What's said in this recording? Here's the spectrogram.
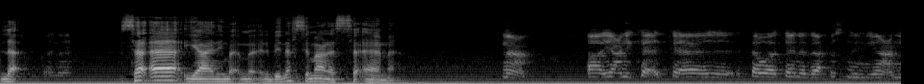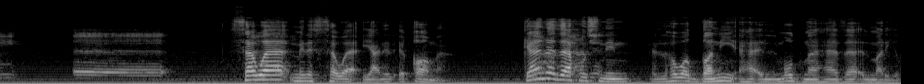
لا. سأى يعني بنفس معنى السآمة. نعم. آه يعني ك ك ثوى كان ذا حسن يعني آه ثوى من الثواء يعني الإقامة. كان ذا حسن اللي هو الضنيء المضنى هذا المريض.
